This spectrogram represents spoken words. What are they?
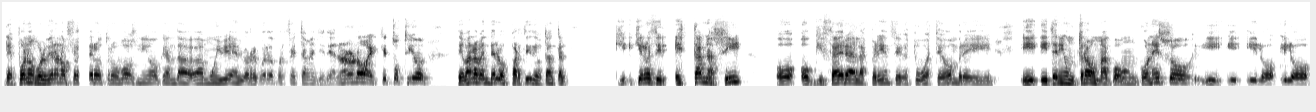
Después nos volvieron a ofrecer otro bosnio que andaba muy bien, lo recuerdo perfectamente. Y decía, no, no, no, es que estos tíos te van a vender los partidos, tal, tal. Quiero decir, ¿están así o, o, quizá era la experiencia que estuvo este hombre y, y, y tenía un trauma con, con eso y, lo, lo,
